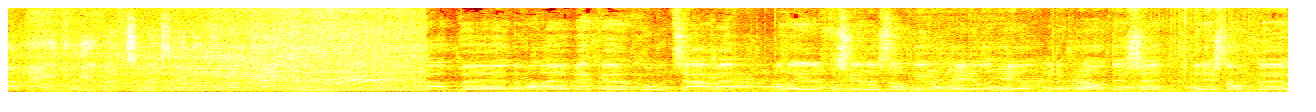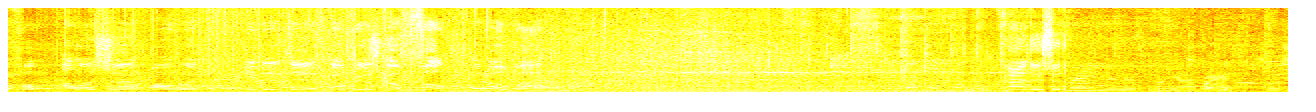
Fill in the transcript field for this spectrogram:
Romein, de meermaatse wedstrijd in Frankrijk. De mannen werken goed samen, alleen het verschil is nog niet heel, heel erg groot. Dus uh, er is nog uh, van alles uh, mogelijk in dit kampioenschap van Europa. Ja, dus het... in Spanje, dat is,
